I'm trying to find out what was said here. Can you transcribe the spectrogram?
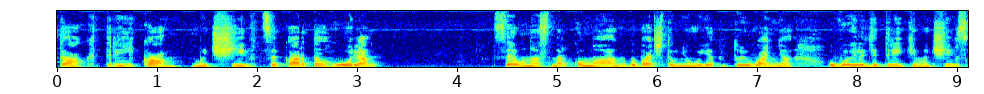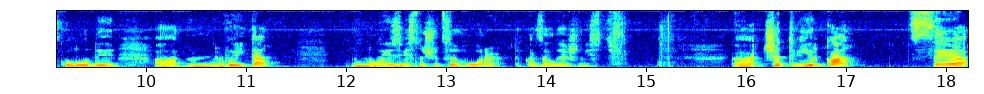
Так, трійка мечів це карта горя. Це у нас наркоман. Ви бачите, у нього є татуювання у вигляді трійки мечів з колоди Вейта. Ну і звісно, що це горе, така залежність. Е, Четвірка це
